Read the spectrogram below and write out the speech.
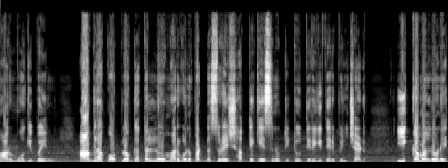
మారు మోగిపోయింది. ఆగ్రా కోర్టులో గతంలో మరుగున పడ్డ సురేష్ హత్య కేసును టిటు తిరిగి తెరిపించాడు. ఈ క్రమంలోనే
